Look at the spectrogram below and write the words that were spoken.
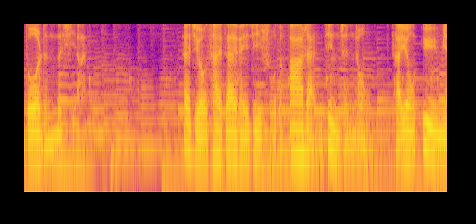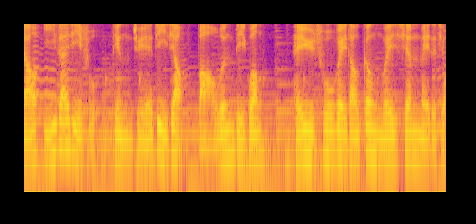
多人的喜爱。在韭菜栽培技术的发展进程中，采用育苗移栽技术，并绝地窖、保温避光，培育出味道更为鲜美的韭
